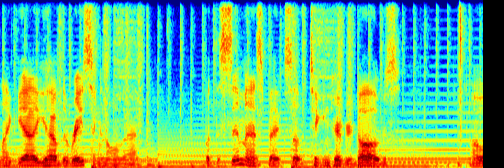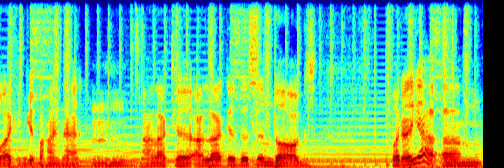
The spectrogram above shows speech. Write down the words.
Like, yeah, you have the racing and all that, but the sim aspects of taking care of your dogs. Oh, I can get behind that. Mm-hmm. I like uh, I like uh, the sim dogs. But uh, yeah, um,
